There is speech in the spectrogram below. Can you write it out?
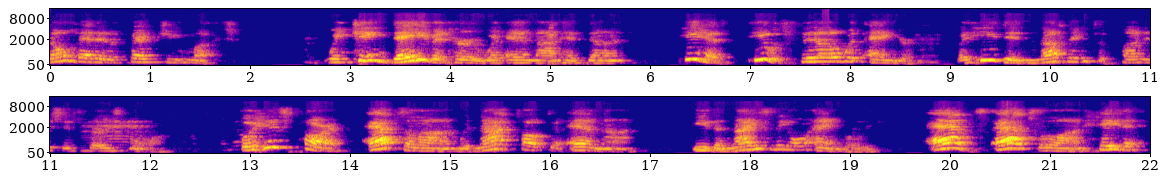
Don't let it affect you much. When King David heard what Amnon had done, he had he was filled with anger, but he did nothing to punish his firstborn. For his part, Absalom would not talk to Amnon either nicely or angrily. Abs- Absalom hated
